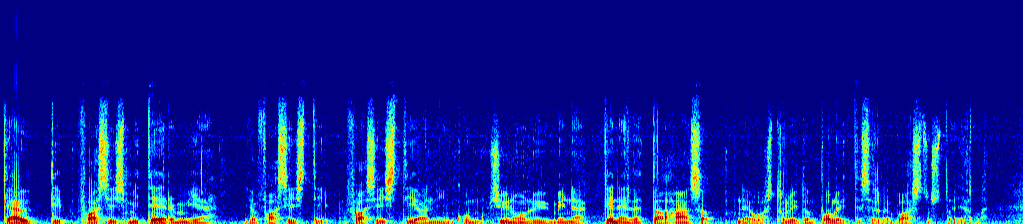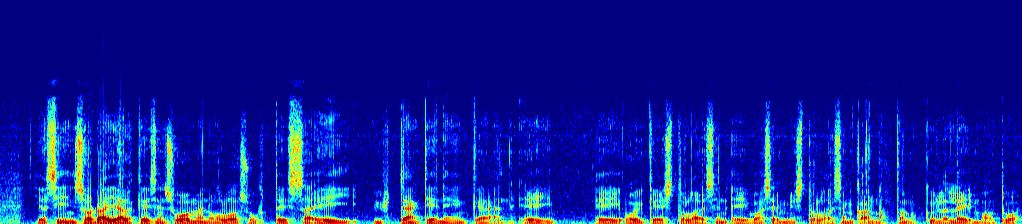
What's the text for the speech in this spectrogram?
käytti fasismitermiä ja fasisti, fasistia niin kuin synonyyminä kenelle tahansa Neuvostoliiton poliittiselle vastustajalle. Ja siinä sodan jälkeisen Suomen olosuhteissa ei yhtään kenenkään, ei, ei oikeistolaisen, ei vasemmistolaisen kannattanut kyllä leimautua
